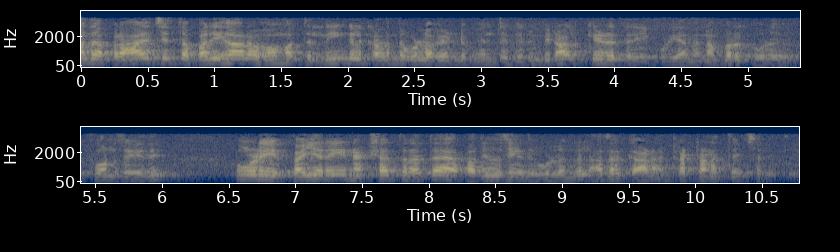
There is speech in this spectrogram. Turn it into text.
அந்த பிராயச்சித்த பரிகார ஹோமத்தில் நீங்கள் கலந்து கொள்ள வேண்டும் என்று விரும்பினால் கீழே தெரியக்கூடிய அந்த நம்பருக்கு ஒரு ஃபோன் செய்து உங்களுடைய பெயரை நட்சத்திரத்தை பதிவு செய்து கொள்ளுங்கள். அதற்கான கட்டணத்தை செலுத்தி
